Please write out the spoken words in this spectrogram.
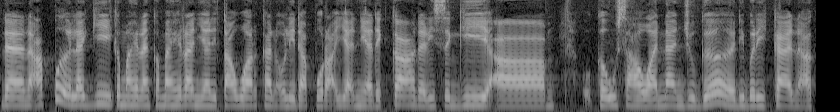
Dan apa lagi kemahiran-kemahiran yang ditawarkan oleh dapur rakyat ni? Adakah dari segi uh, keusahawanan juga diberikan uh,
